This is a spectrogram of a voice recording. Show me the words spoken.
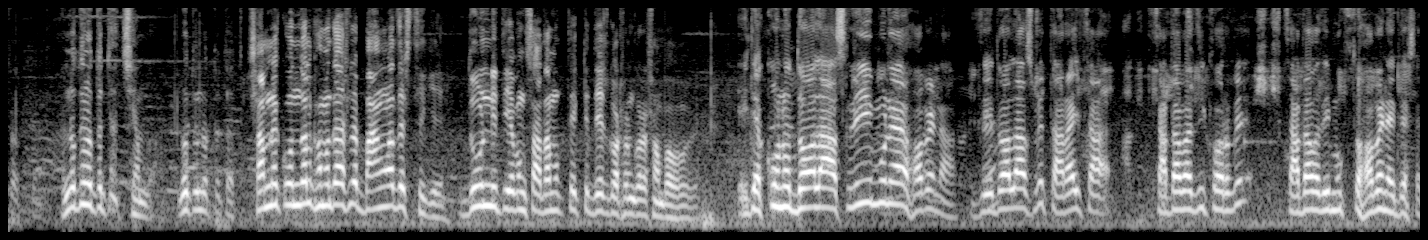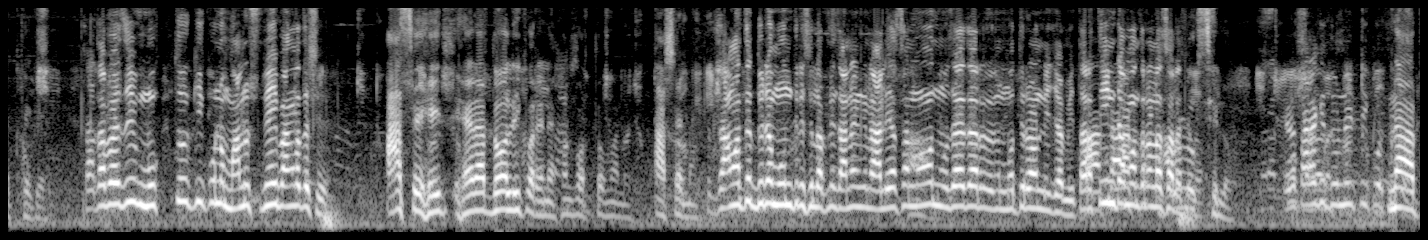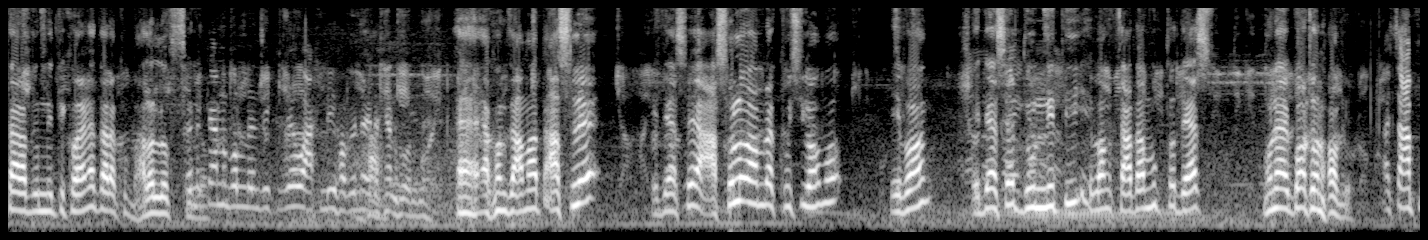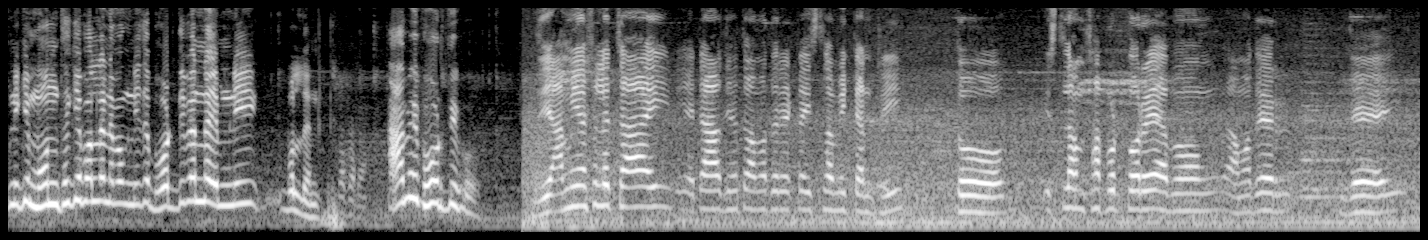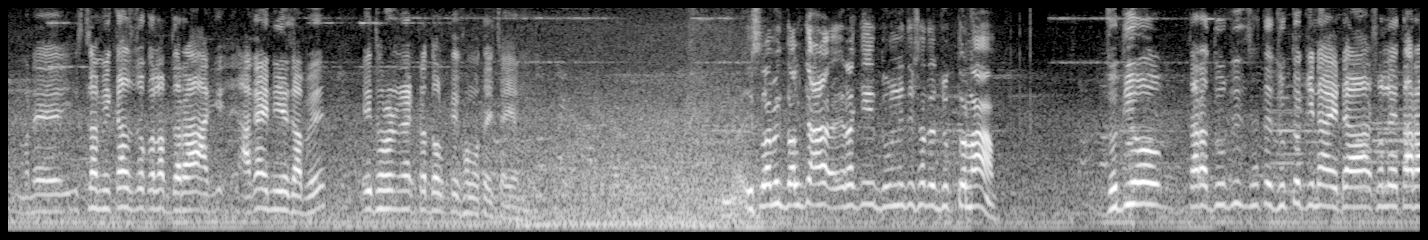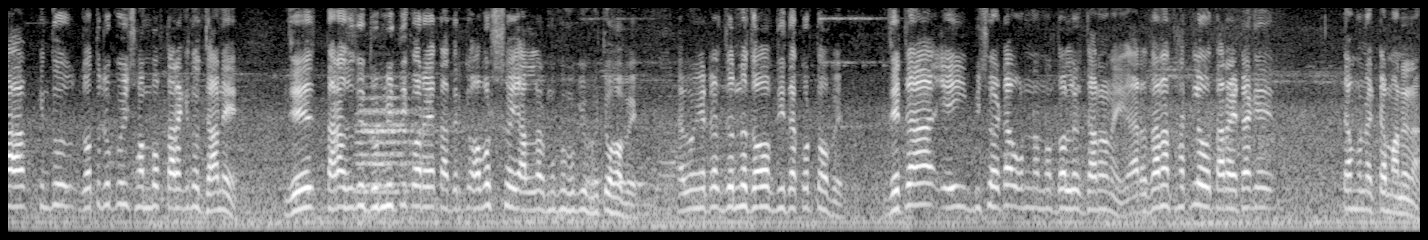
নতুনত্ব চাচ্ছি আমরা। নতুনত্ব চাচ্ছি সামনে কোন দল ক্ষমতা আসলে বাংলাদেশ থেকে দুর্নীতি এবং চাঁদামুক্ত একটি দেশ গঠন করা সম্ভব হবে? এটা কোনো দল আসলেই মনে হবে না। যে দল আসবে তারাই চাঁদাবাজি করবে চাঁদাবাজি মুক্ত হবে না দেশের থেকে। চাঁদাবাজি মুক্ত কি কোনো মানুষ নেই বাংলাদেশে? আছে হেরা দলই করেন এখন বর্তমানে আসে না। জামাতের দুটা মন্ত্রী ছিল আপনি জানেন কিনা? আলী হাসান মোহাম্মদ মুজাহিদ আর মতিউর নিজামী তারা তিনটা মন্ত্রণালয় লোক ছিল। তারা কি দুর্নীতি করছে? না তারা দুর্নীতি করে না তারা খুব ভালো লোক ছিল। কেন বললেন যে কেউ আসলেই হবে না এটা কেন বললেন? হ্যাঁ এখন জামাত আসলে এদেশে আসলেও আমরা খুশি হব এবং এ এদেশে দুর্নীতি এবং চাঁদামুক্ত দেশ মনে হয় গঠন হবে। আচ্ছা আপনি কি মন থেকে বললেন এবং নিজে ভোট দিবেন না এমনি বললেন? আমি ভোট দিব। যে আমি আসলে চাই এটা যেহেতু আমাদের একটা ইসলামিক কান্ট্রি তো ইসলাম সাপোর্ট করে এবং আমাদের যে মানে ইসলামী কার্যকলাপ যারা আগে আগায় নিয়ে যাবে এই ধরনের একটা দলকে ক্ষমতায় চাই আমি ইসলামিক দলকে এরা কি দুর্নীতির সাথে যুক্ত না? যদিও তারা দুর্নীতির সাথে যুক্ত কিনা এটা আসলে তারা কিন্তু যতটুকুই সম্ভব তারা কিন্তু জানে যে তারা যদি দুর্নীতি করে তাদেরকে অবশ্যই আল্লাহর মুখোমুখি হতে হবে এবং এটার জন্য জবাবদিহিতা করতে হবে। যেটা এই বিষয়টা অন্যান্য দলের জানা নাই। আর জানা থাকলেও তারা এটাকে তেমন একটা মানে না।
